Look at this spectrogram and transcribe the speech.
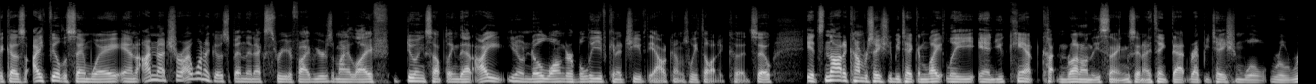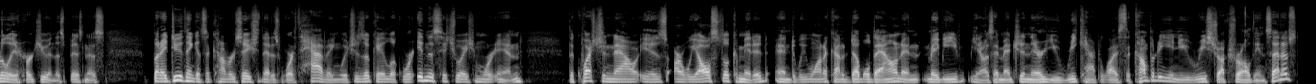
because I feel the same way and I'm not sure I want to go spend the next 3 to 5 years of my life doing something that I, you know, no longer believe can achieve the outcomes we thought it could. So, it's not a conversation to be taken lightly and you can't cut and run on these things and I think that reputation will will really hurt you in this business. But I do think it's a conversation that is worth having, which is okay, look, we're in the situation we're in. The question now is are we all still committed and do we want to kind of double down and maybe, you know, as I mentioned there, you recapitalize the company and you restructure all the incentives?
